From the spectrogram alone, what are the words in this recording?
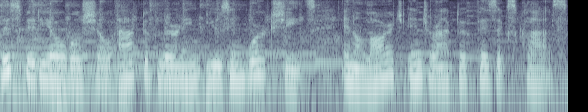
This video will show active learning using worksheets in a large interactive physics class.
